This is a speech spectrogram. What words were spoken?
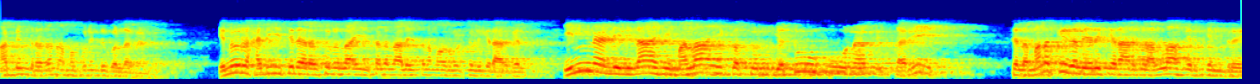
அப்படின்றத நம்ம புரிந்து கொள்ள வேண்டும். இன்னொரு ஹதீஸில் ரசூலுல்லாஹி ஸல்லல்லாஹு அலைஹி வஸல்லம் அவர்கள் சொல்கிறார்கள் இன்ன லில்லாஹி மலாயிகத்துன் யதூபூன ஃபித் சில மலக்குகள் இருக்கிறார்கள் அல்லாஹ் இருக்கின்று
